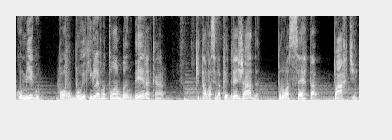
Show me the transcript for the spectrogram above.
comigo. Porra, o Burger King levantou uma bandeira, cara, que estava sendo apedrejada por uma certa parte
